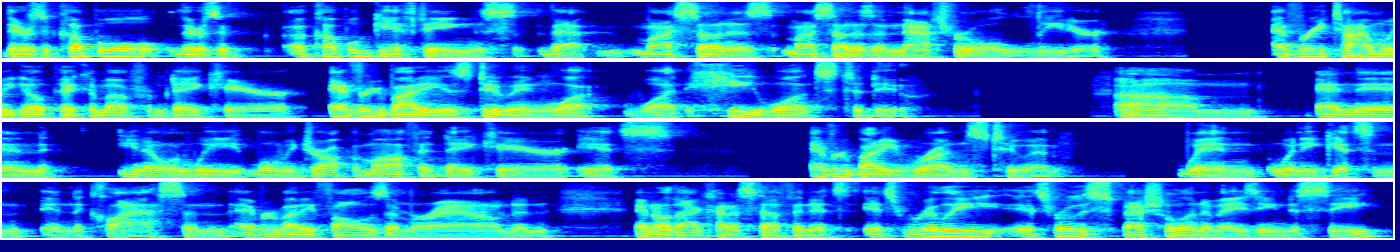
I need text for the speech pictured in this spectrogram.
there's a couple there's a, a couple giftings that my son is my son is a natural leader. Every time we go pick him up from daycare everybody is doing what what he wants to do. Um and then you know when we when we drop him off at daycare it's everybody runs to him when when he gets in in the class and everybody follows him around and and all that kind of stuff and it's it's really it's really special and amazing to see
